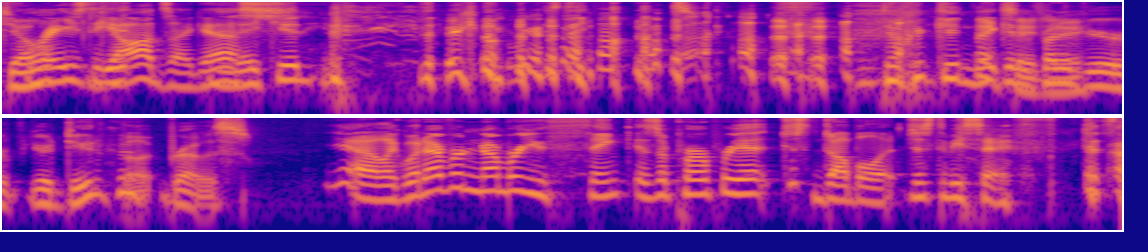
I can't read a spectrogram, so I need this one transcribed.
Don't Raise the odds, I guess. Naked. there you go. Raise the odds. Don't get naked in front of your your dude bros. Yeah, like whatever number you think is appropriate, just double it, just to be safe. Just,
